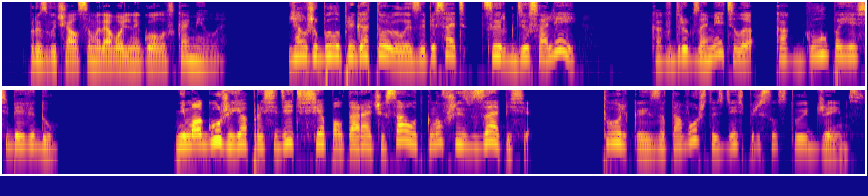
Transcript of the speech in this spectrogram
— прозвучал самодовольный голос Камиллы. Я уже было приготовилась записать «цирк Дюсалей», как вдруг заметила, как глупо я себя веду. Не могу же я просидеть все полтора часа, уткнувшись в записи, только из-за того, что здесь присутствует Джеймс.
